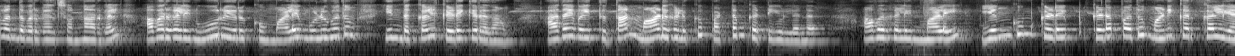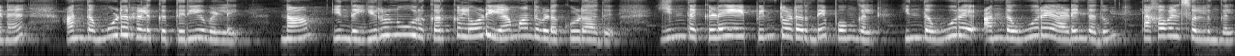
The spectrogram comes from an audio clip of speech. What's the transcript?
வந்தவர்கள் சொன்னார்கள் அவர்களின் ஊர் இருக்கும் மலை முழுவதும் இந்த கல் கிடைக்கிறதாம். அதை வைத்துத்தான் மாடுகளுக்கு பட்டம் கட்டியுள்ளனர். அவர்களின் மலை எங்கும் கிடை கிடப்பது மணிக்கற்கள் என அந்த மூடர்களுக்கு தெரியவில்லை. நாம் இந்த இருநூறு கற்களோடு ஏமாந்து விடக்கூடாது இந்த கிடையை பின்தொடர்ந்தே பொங்கல் இந்த ஊரை அந்த ஊரை அடைந்ததும் தகவல் சொல்லுங்கள்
